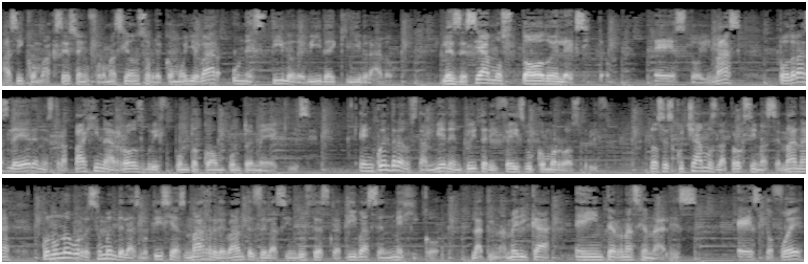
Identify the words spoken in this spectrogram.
así como acceso a información sobre cómo llevar un estilo de vida equilibrado. Les deseamos todo el éxito. Esto y más podrás leer en nuestra página rosbrief.com.mx. Encuéntranos también en Twitter y Facebook como Rosbrief. Nos escuchamos la próxima semana con un nuevo resumen de las noticias más relevantes de las industrias creativas en México, Latinoamérica e internacionales. Esto fue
